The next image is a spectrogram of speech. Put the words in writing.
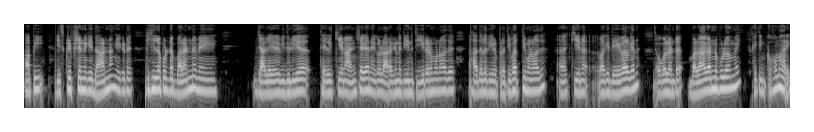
අපි ඩිස්ක්‍රපෂන් එක දාන්නම්. එකට ගිහිල්ල පොඩ්ඩක් බලන්න. මේ ජලය විදුලිය තෙල් කියන අංශ ගැන එකොල් අරගෙන තියෙන තීරණ මොනවාද? හදල තියෙන ප්‍රතිපත්ති මොනවාද? කියන වගේ දේවල් ගැන ඔගොල්ලන්ට බලාගන්න පුළුවන්වෙයි ඉතින් කොහොමහරි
